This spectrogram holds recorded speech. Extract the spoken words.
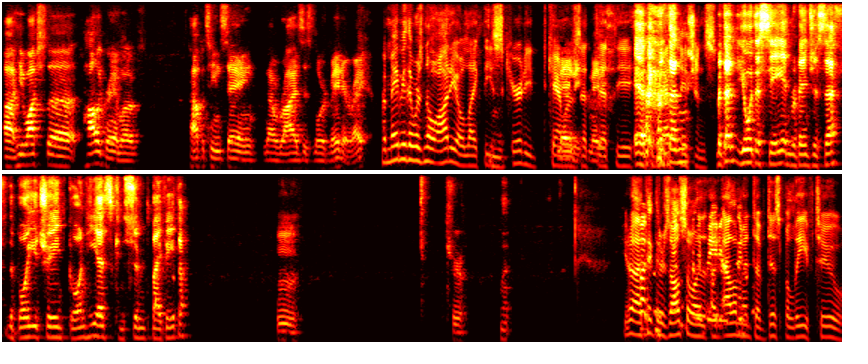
uh, he watched the hologram of Palpatine saying now rise as Lord Vader, right? But maybe there was no audio like these Hmm. security cameras Maybe, at, maybe. at the, Yeah, at but then- stations. But didn't Yoda say in Revenge of the Sith, the boy you trained gone, he is consumed by Vader? Mm. True. You know, I But think there's also a, an element of disbelief too.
